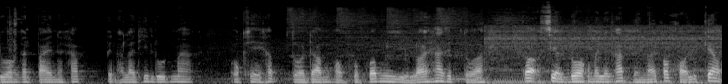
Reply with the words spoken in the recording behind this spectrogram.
ดวงกันไปนะครับ เป็นอะไรที่ลุ้นมาก โอเคครับ ตัวดำของผมก็มีอยู่ 150 ตัว ก็เสี่ยงดวงไปเลยครับ อย่างน้อยก็ขอลูกแก้ว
